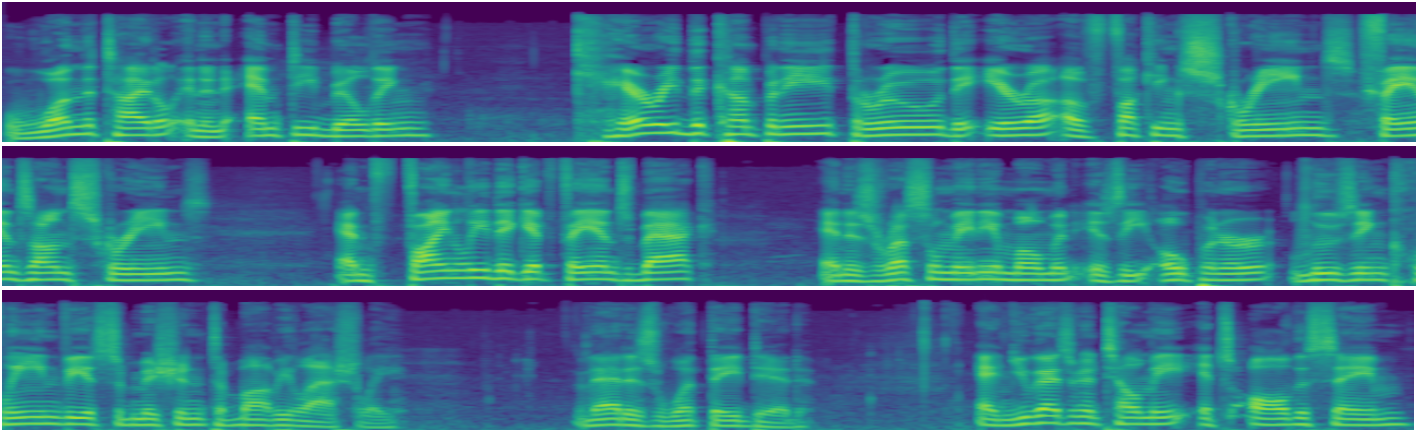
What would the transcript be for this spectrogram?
won the title in an empty building, carried the company through the era of fucking screens, fans on screens, and finally they get fans back. And his WrestleMania moment is the opener, losing clean via submission to Bobby Lashley. That is what they did. And you guys are going to tell me it's all the same?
